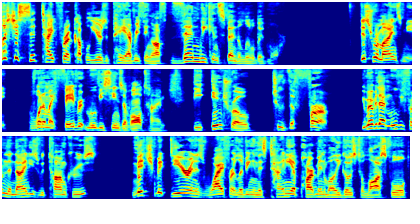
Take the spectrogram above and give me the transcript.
let's just sit tight for a couple years and pay everything off, then we can spend a little bit more. This reminds me of one of my favorite movie scenes of all time, the intro to The Firm. You remember that movie from the 90s with Tom Cruise? Mitch McDeere and his wife are living in this tiny apartment while he goes to law school,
